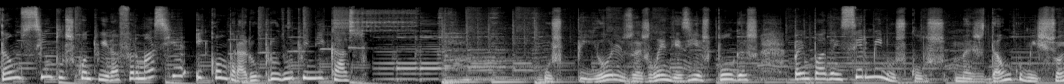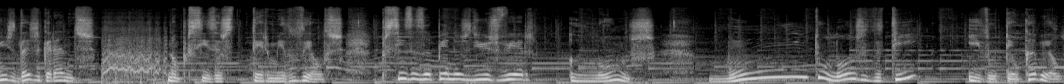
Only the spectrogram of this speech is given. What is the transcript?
tão simples quanto ir à farmácia e comprar o produto indicado. Os piolhos, as lêndias e as pulgas bem podem ser minúsculos, mas dão comichões das grandes. Não precisas ter medo deles, precisas apenas de os ver longe, muito longe de ti e do teu cabelo.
